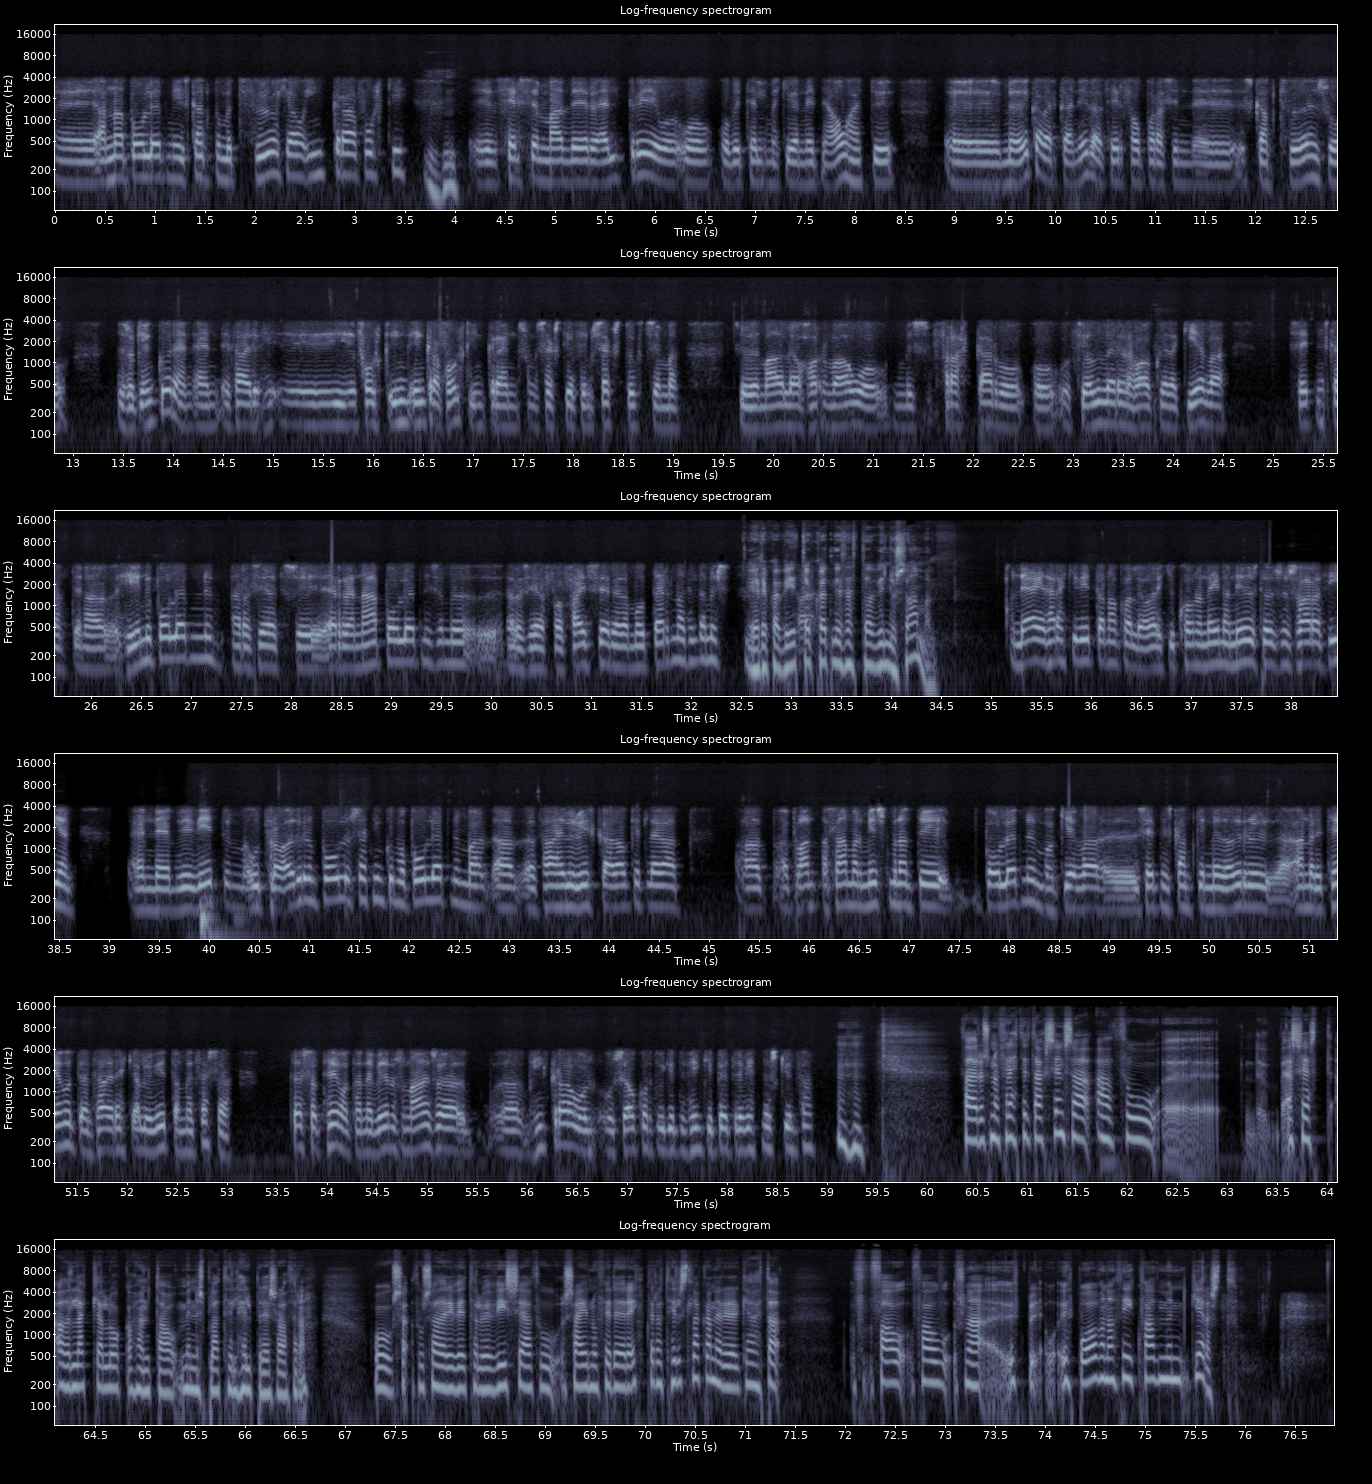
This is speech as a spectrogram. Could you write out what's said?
Eh, annað bólefni í skant nr. 2 hjá yngra fólki mm -hmm. eh, þeir sem að þeir eru eldri og, og, og við telum ekki verið neittni áhættu eh, með aukaverkanir að þeir fá bara sinn eh, skant 2 eins og, eins og gengur en, en það eru eh, fólk, yngra fólk, yngra en 65-60 sem, sem við að horfa á og frakkar og þjóðverðir hafa ákveð að gefa setninskantin af hínu bólöfnu, þar að segja þessi RNA bólöfni sem þar að segja frá Pfizer eða Moderna til dæmis. Er eitthvað að vita hvernig þetta vinnur saman? Nei, það er ekki vita nákvæmlega og það er ekki komin að neina niðurstöðu sem svara því en, en eh, við vitum út frá öðrum bólusetningum og bólöfnum að, að, að það hefur virkað ágætlega að, að blanda saman mismunandi bólöfnum og gefa eh, setninskantin með öðru annari tegundi en það er ekki alveg vita með þessa þessa tegund, þannig að við erum svona aðeins að, að hingra og, og sjá hvort við getum fengið betri vittneski um það. Mm -hmm. Það eru svona frettir dagsins að, að þú uh, er sért að leggja loka hönd á minnisblad til helbriðsráð þeirra og þú saðir í viðtal við vísi að þú sæði nú fyrir þeir einhverja tilslagan, er ekki hægt að fá, fá upp, upp og ofan að því hvað mun gerast?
